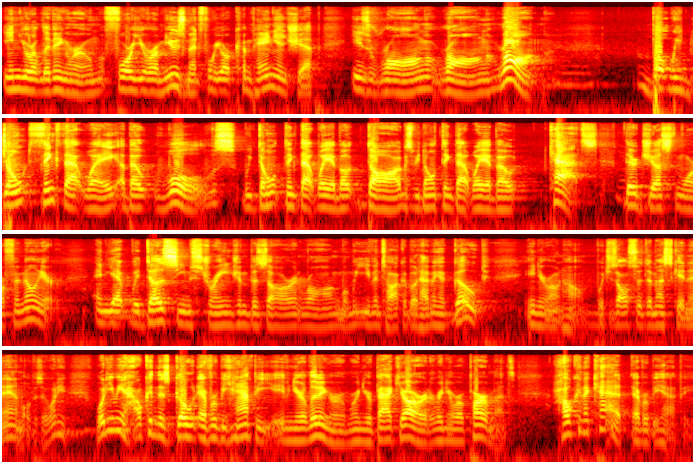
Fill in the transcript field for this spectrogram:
in your living room for your amusement, for your companionship, is wrong, wrong, wrong. But we don't think that way about wolves. We don't think that way about dogs. We don't think that way about cats. They're just more familiar. And yet it does seem strange and bizarre and wrong when we even talk about having a goat in your own home, which is also a domesticated animal. Say, what do you what do you mean? How can this goat ever be happy in your living room or in your backyard or in your apartment? How can a cat ever be happy?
